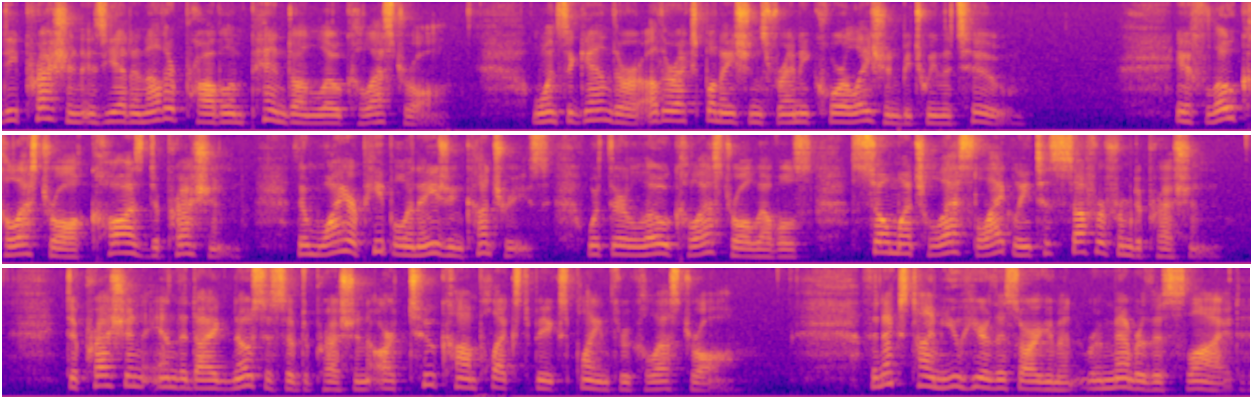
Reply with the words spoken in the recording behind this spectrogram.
Depression is yet another problem pinned on low cholesterol. Once again, there are other explanations for any correlation between the two. If low cholesterol caused depression, then why are people in Asian countries, with their low cholesterol levels, so much less likely to suffer from depression? Depression and the diagnosis of depression are too complex to be explained through cholesterol. The next time you hear this argument, remember this slide.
